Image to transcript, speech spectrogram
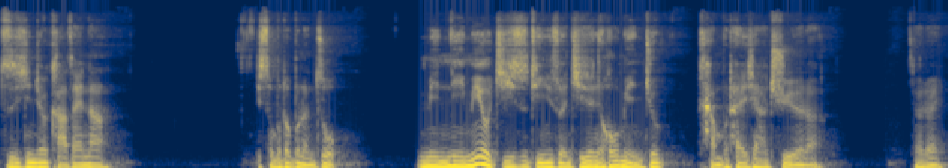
资金就卡在那，什么都不能做。你你没有及时停损，其实你后面你就砍不太下去了，对不对？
